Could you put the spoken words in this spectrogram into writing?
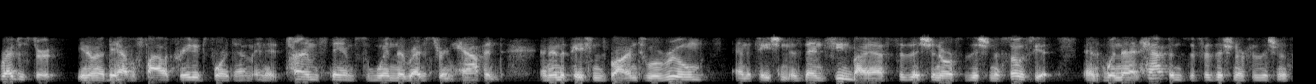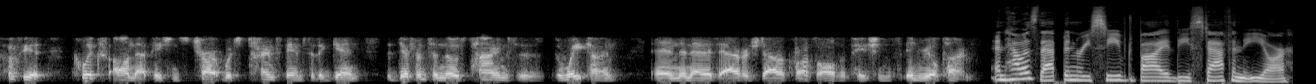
registered, you know, they have a file created for them and it timestamps when the registering happened. And then the patient is brought into a room and the patient is then seen by a physician or a physician associate. And when that happens, the physician or physician associate clicks on that patient's chart, which timestamps it again. The difference in those times is the wait time and then that is averaged out across all the patients in real time. And how has that been received by the staff in the ER?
